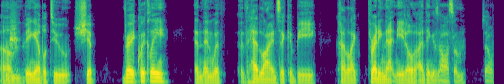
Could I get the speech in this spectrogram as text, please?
Um, being able to ship very quickly, and then with, with headlines that could be kind of like threading that needle, I think is awesome. So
